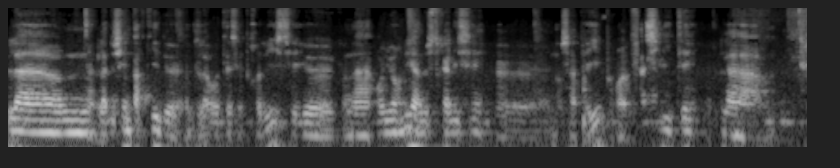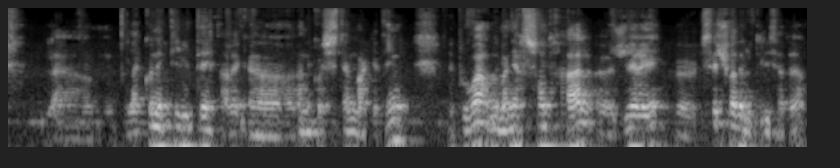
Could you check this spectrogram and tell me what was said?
la, la, deuxième partie de, de la route de ces produits, c'est qu'on a aujourd'hui industrialisé nos API pour faciliter la, la, connectivité avec un, écosystème marketing et pouvoir de manière centrale euh, gérer euh, ces choix de l'utilisateur,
